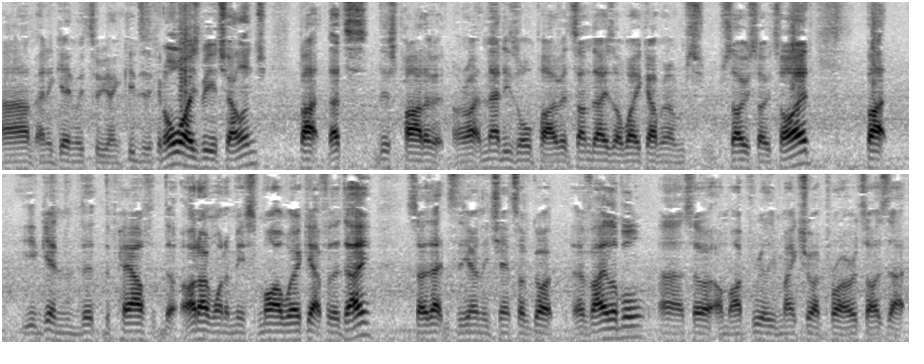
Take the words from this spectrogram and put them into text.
Um, and again, with two young kids, it can always be a challenge, but that's this part of it, all right? And that is all part of it. Some days I wake up and I'm so, so tired, but again, the, the power, the, I don't want to miss my workout for the day, so that's the only chance I've got available. Uh, so I might really make sure I prioritise that.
